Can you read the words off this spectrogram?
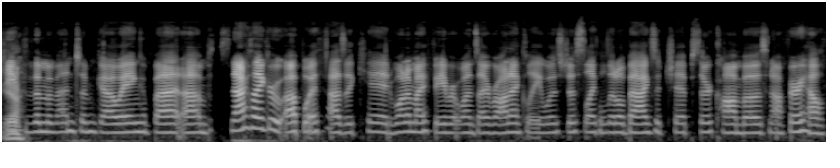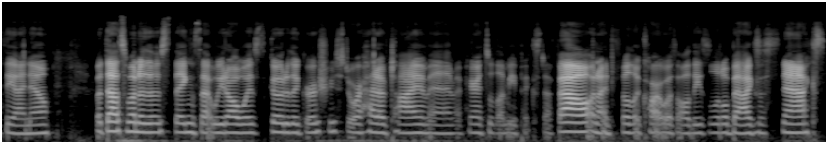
Yeah. the momentum going. But um, snacks I grew up with as a kid, one of my favorite ones, ironically, was just like little bags of chips or combos. Not very healthy, I know. But that's one of those things that we'd always go to the grocery store ahead of time, and my parents would let me pick stuff out, and I'd fill the cart with all these little bags of snacks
